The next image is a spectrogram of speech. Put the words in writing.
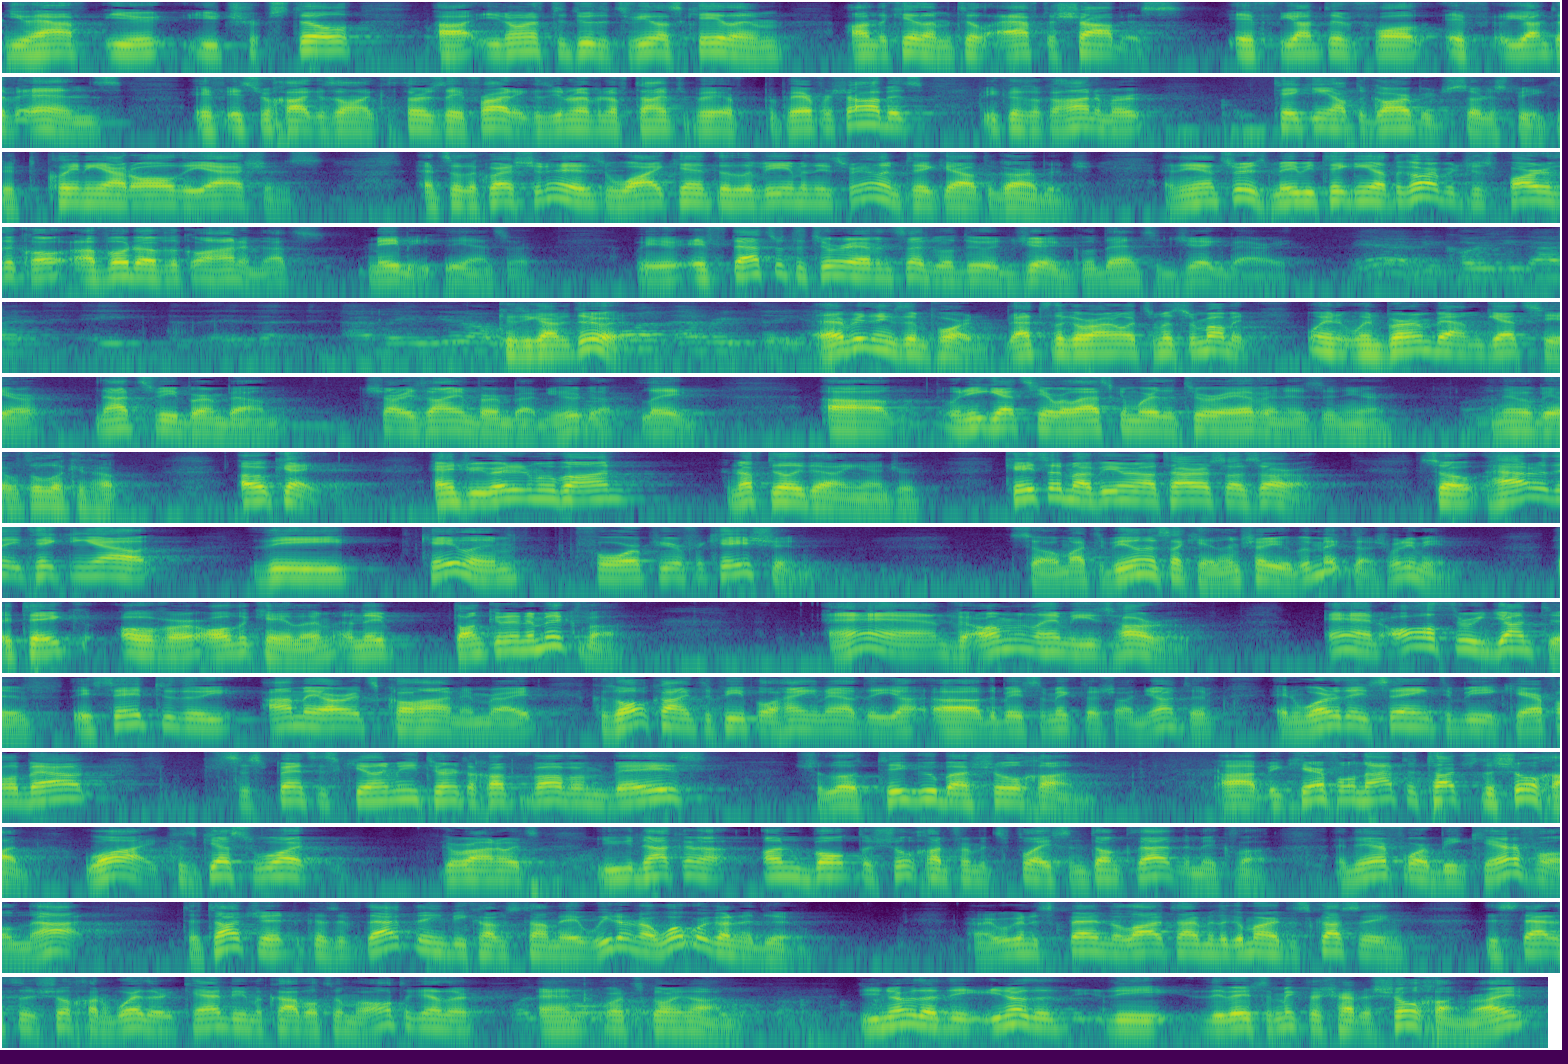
you have you you tr- still uh, you don't have to do the Tevilas Kalim on the Kalim until after Shabbos if Yontiv fall, if Yontiv ends, if Isru Chag is on like Thursday, Friday, because you don't have enough time to prepare, prepare for Shabbos because the Kohanim are taking out the garbage, so to speak. They're cleaning out all the ashes. And so the question is, why can't the Levim and the Israelim take out the garbage? And the answer is maybe taking out the garbage is part of the avoda of the Kohanim. That's maybe the answer. If that's what the Turei haven't said, we'll do a jig. We'll dance a jig, Barry. Yeah, because you got to I mean, you know, because you got to do it. Everything. Everything's important. That's the Garanowitz Mr. moment. When when Birnbaum gets here, not Zvi Birnbaum, Shari Zion Birnbaum, Yehuda, Leib. Um, when he gets here, we'll ask him where the Turei Even is in here, and then we'll be able to look it up. Okay, Andrew, you ready to move on? Enough dilly dallying, Andrew. Ketzad Mavir Altaras Azara. So, how are they taking out the kalim for purification? So, Matabilan is kalim shayu mikdash. What do you mean? They take over all the kalim and they dunk it in a mikvah. And ve'omer lehem yizharu. And all through Yontiv, they say to the Aretz Kohanim, right? Because all kinds of people are hanging out at the, uh, the base of Mikdash on Yontiv. And what are they saying to be careful about? Suspense is killing me. Turn to Chafvav and Beis. Shalot tigu ba'shulchan. Uh, be careful not to touch the shulchan. Why? Because guess what? Garano, it's, you're not going to unbolt the shulchan from its place and dunk that in the mikvah. And therefore, be careful not to touch it, because if that thing becomes tameh, we don't know what we're going to do. All right, we're going to spend a lot of time in the Gemara discussing the status of the shulchan, whether it can be makabel tumah altogether, and what's going on. You know that the you know that the the Beis Hamikdash had a shulchan, right?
